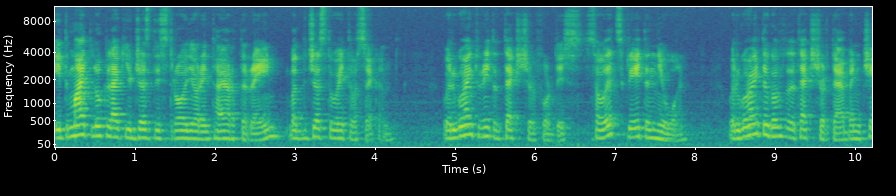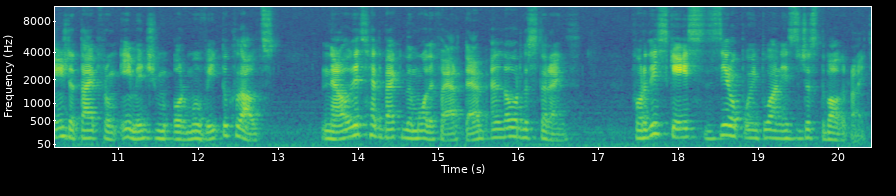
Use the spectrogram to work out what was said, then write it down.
It might look like you just destroyed your entire terrain, but just wait a second. We're going to need a texture for this, so let's create a new one. We're going to go to the texture tab and change the type from image or movie to clouds. Now let's head back to the modifier tab and lower the strength. For this case, 0.1 is just about right.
